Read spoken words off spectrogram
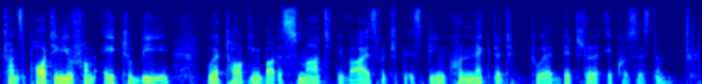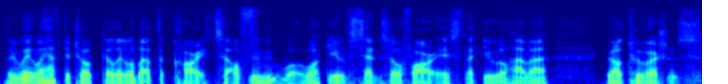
transporting you from A to B. We're talking about a smart device which is being connected to a digital ecosystem. But we, we have to talk a little about the car itself. Mm -hmm. what you've said so far is that you will have a you have two versions.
